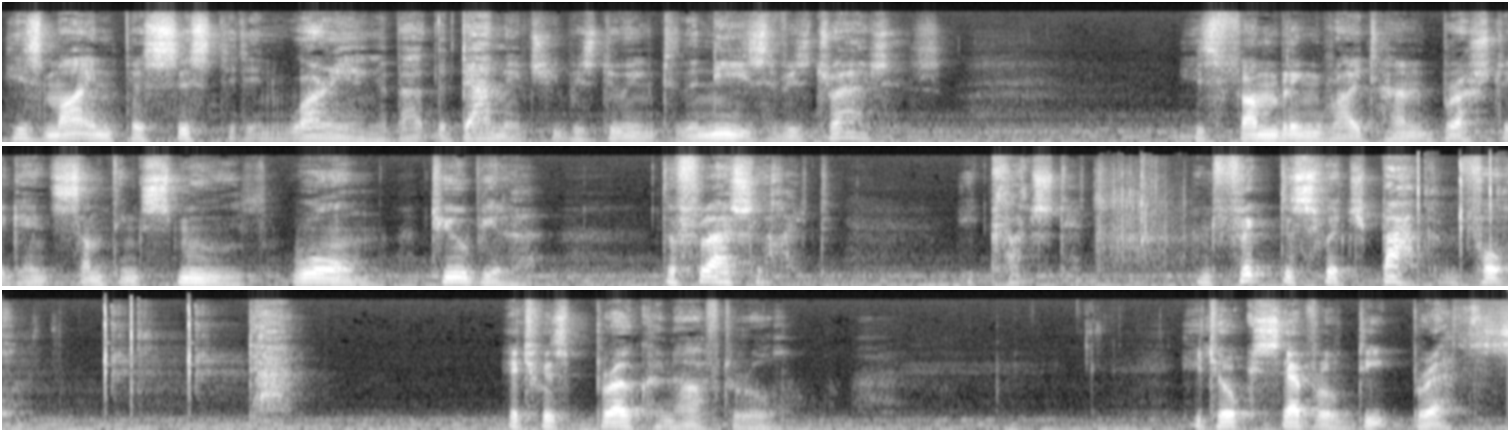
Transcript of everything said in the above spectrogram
his mind persisted in worrying about the damage he was doing to the knees of his trousers. His fumbling right hand brushed against something smooth, warm, tubular. The flashlight. He clutched it and flicked the switch back and forth. Damn. It was broken after all. He took several deep breaths,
